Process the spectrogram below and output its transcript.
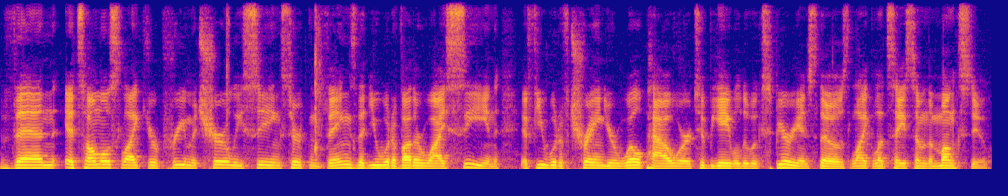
then it's almost like you're prematurely seeing certain things that you would have otherwise seen if you would have trained your willpower to be able to experience those, like, let's say, some of the monks do.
